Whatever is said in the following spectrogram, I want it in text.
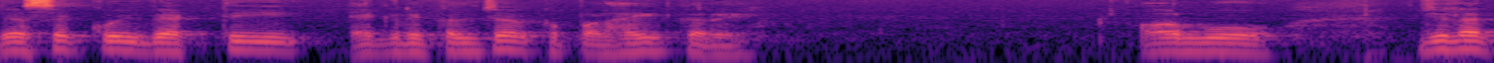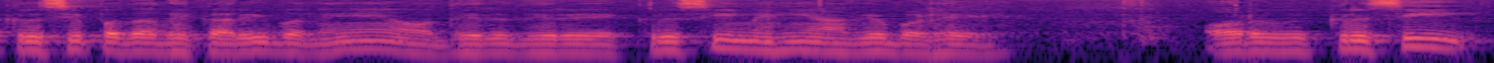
जैसे कोई व्यक्ति एग्रीकल्चर का पढ़ाई करे और वो जिला कृषि पदाधिकारी बने और धीरे धीरे कृषि में ही आगे बढ़े और कृषि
